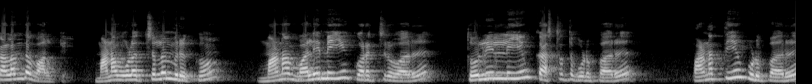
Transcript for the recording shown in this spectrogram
கலந்த வாழ்க்கை. மன உளைச்சலும் இருக்கும் மன வலிமையும் குறைச்சிருவார் தொழில்லையும் கஷ்டத்தை கொடுப்பாரு பணத்தையும் கொடுப்பாரு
